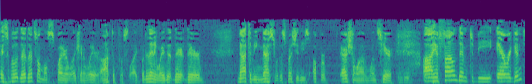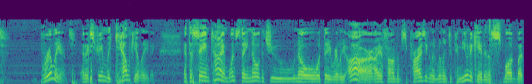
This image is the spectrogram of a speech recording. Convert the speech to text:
I suppose that, that's almost spider-like in a way, or octopus-like. But anyway, they're- they're they're not to be messed with, especially these upper echelon ones here. Indeed. I have found them to be arrogant, brilliant, and extremely calculating. At the same time, once they know that you know what they really are, I have found them surprisingly willing to communicate in a smug but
